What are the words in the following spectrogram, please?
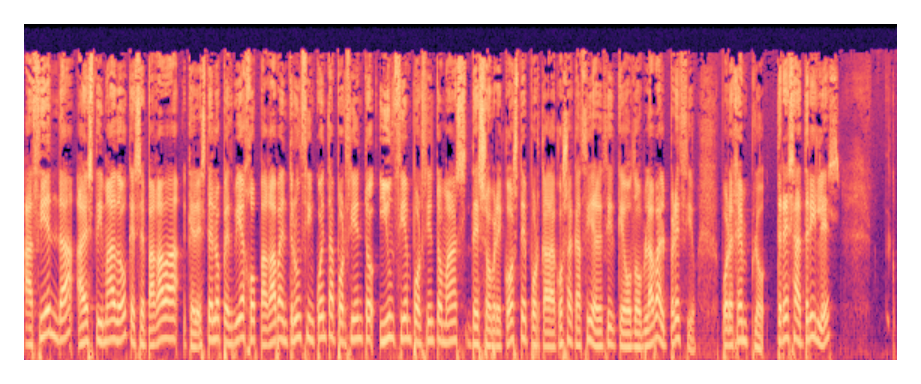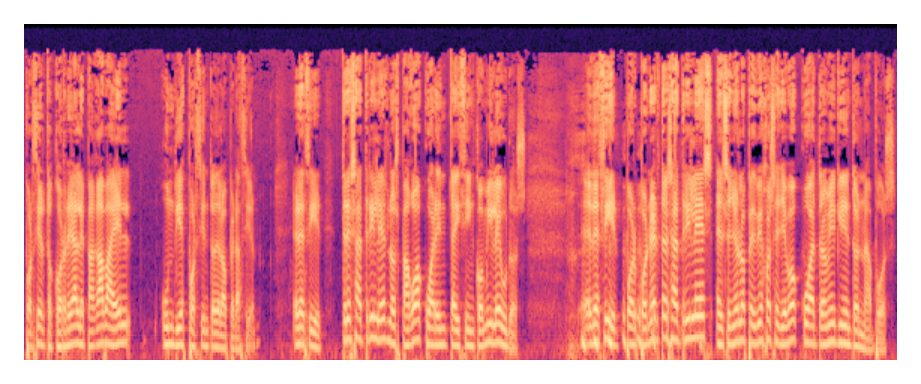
Hacienda ha estimado que se pagaba, que este López Viejo pagaba entre un 50% y un 100% más de sobrecoste por cada cosa que hacía, es decir, que o doblaba el precio. Por ejemplo, tres atriles, por cierto, Correa le pagaba a él un 10% de la operación. Es decir, tres atriles los pagó a 45.000 euros. Es decir, por poner tres atriles, el señor López Viejo se llevó 4.500 napos.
